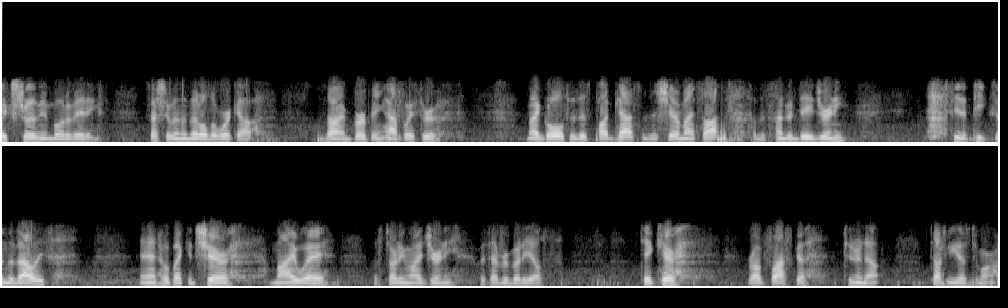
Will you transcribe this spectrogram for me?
Extremely motivating, especially when in the middle of the workout. Sorry, I'm burping halfway through. My goal through this podcast is to share my thoughts of this 100 day journey, see the peaks and the valleys, and hope I can share my way of starting my journey with everybody else. Take care. Rob Flaska, tuning out. Talk to you guys tomorrow.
